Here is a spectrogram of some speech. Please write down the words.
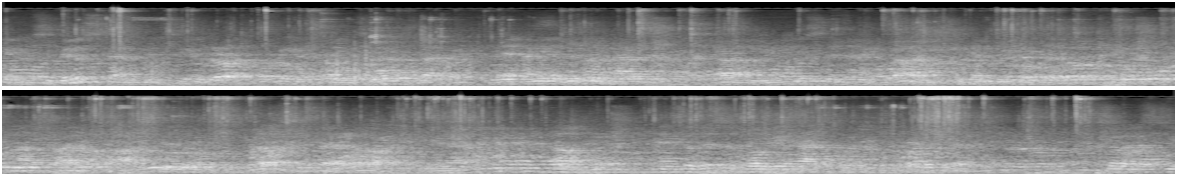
to seduce them into looking at things I mean, everyone has um, hallucinogenic to get people think outside of the lost relatives that are, you know? Um, and so this is what we have to work with. So as to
